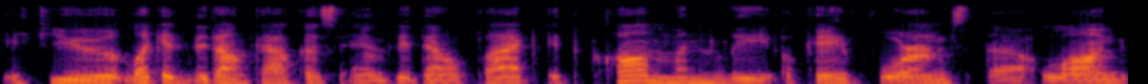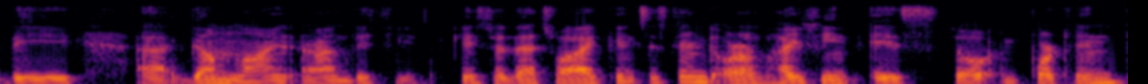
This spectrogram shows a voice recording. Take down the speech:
if you look at the dental calculus and the dental plaque, it commonly, okay, forms uh, along the uh, gum line around the teeth. Okay, so that's why consistent oral hygiene is so important.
